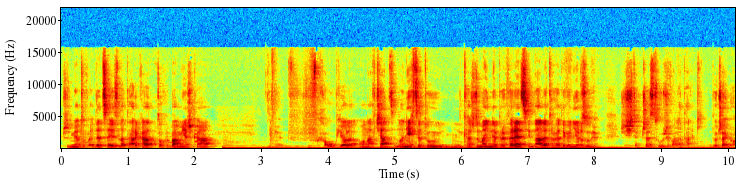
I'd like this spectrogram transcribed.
przedmiotów EDC jest latarka, to chyba mieszka w chałupie o nawciance. No nie chcę tu, każdy ma inne preferencje, no ale trochę tego nie rozumiem że się tak często używa latarki. Do czego?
